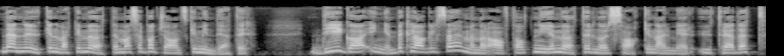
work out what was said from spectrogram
denne uken vært i møte med aserbajdsjanske myndigheter. De ga ingen beklagelse, men har avtalt nye møter når saken er mer utredet.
